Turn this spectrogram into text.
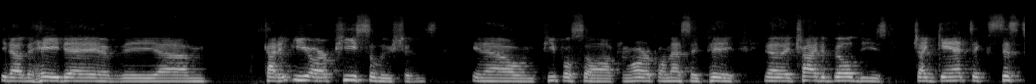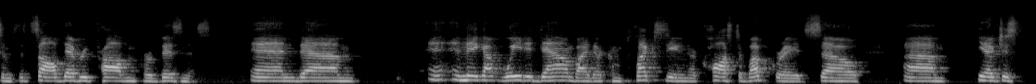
you know, the heyday of the um, kind of ERP solutions you know, and PeopleSoft and Oracle and SAP, you know, they tried to build these gigantic systems that solved every problem for business. And, um, and, and, they got weighted down by their complexity and their cost of upgrades. So, um, you know, just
